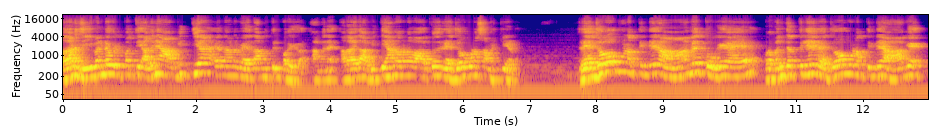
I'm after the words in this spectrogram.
അതാണ് ജീവന്റെ ഉൽപ്പത്തി. അതിനെ അവിദ്യ എന്നാണ് വേദാന്തത്തിൽ പറയുക. അങ്ങനെ അതായത് അവിദ്യ എന്ന് പറയുന്ന വാക്ക് രജോ ഗുണ സമഷ്ടിയാണ്. രജോ ഗുണത്തിന്റെ ആകെ തുകയായ പ്രപഞ്ചത്തിലെ രജോ ഗുണത്തിന്റെ ആകെ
